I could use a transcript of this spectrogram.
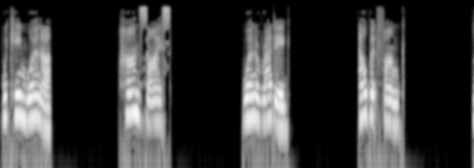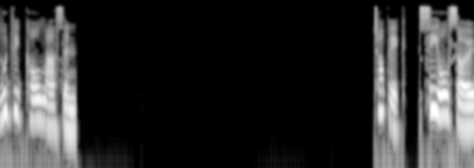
Joachim Werner Hans Zeiss Werner Radig Albert Funk Ludwig Kohl Larsen. Topic. See also.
